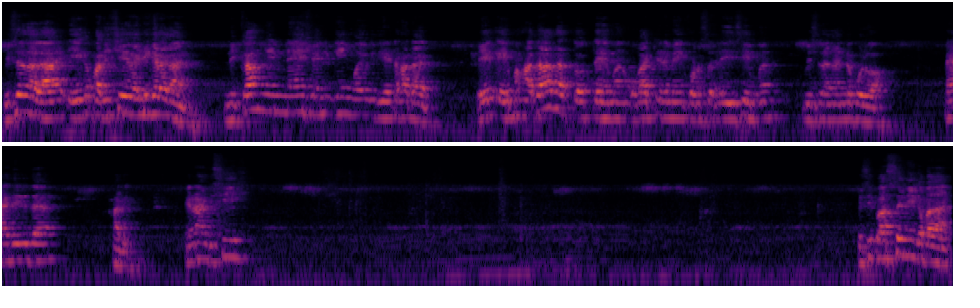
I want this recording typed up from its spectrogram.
විසඳලා ඒක පරිචය වැඩි කරගන්න. නිකන් එන්නේ නැහැ ෂෙනිකින් ওই විදිහට හදන්න. ඒක එහෙම හදාගත්තොත් එහෙම ඔකට්ටියට මේ කොටස ලීසින්ම විසඳ ගන්න පුළුවන්. පැහැදිලිද? හරි. එහෙනම් 20 25 වෙනි එක බලන්න.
